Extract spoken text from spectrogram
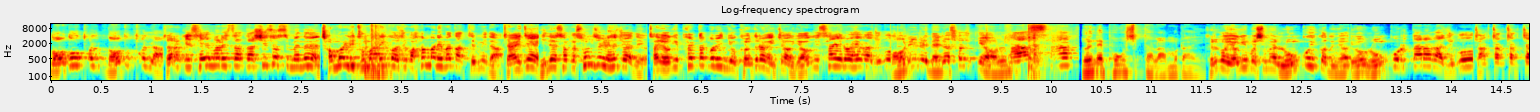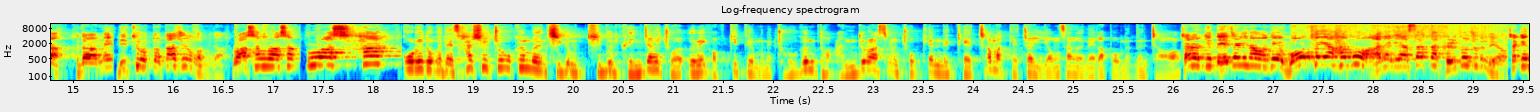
너도 털 너도 털나 저렇게 세 마리 싹 다 씻었으면은 저 멀리 두 마리 꺼지고 한 마리만 딱 듭니다. 자 이제 이 녀석을 손질을 해줘야 돼요. 자 여기 팔딱거리는 요 겨드랑이 있죠? 여기 사이로 해가지고 머리를 내려 쳐줄게요. 라삭 은혜 보고 싶다 라무라이. 그리고 여기 보시면 롱꼬 있거든요. 요 롱꼬를 따라가지고 쫙쫙쫙쫙 그 다음에 밑으로 또 따주는 겁니다. 라삭라삭 라삭. 꼬르도 근데 사실 조금은 지금 기분 굉장히 좋아. 은혜가 없기 때문에 조금 더 안 들어왔으면 좋겠는 개처맞겠죠 이 영상 은혜가 보면은 저자 이렇게 내장이 나오는데 워터야 하고 안에 그냥 싹 다 긁어주면 돼요. 자 이렇게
